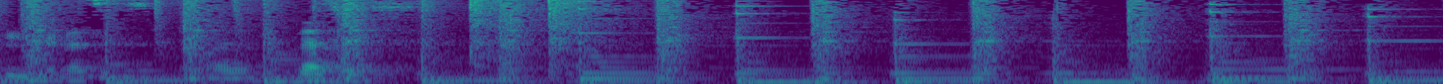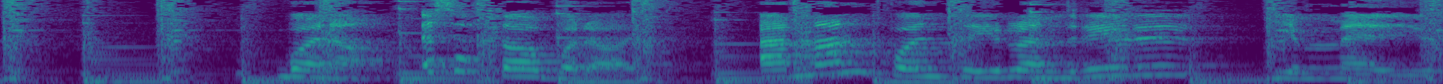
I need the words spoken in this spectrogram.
Gracias. Bueno, gracias. Bueno, eso es todo por hoy. Hernán pueden seguirlo en Dribble y en Medium.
